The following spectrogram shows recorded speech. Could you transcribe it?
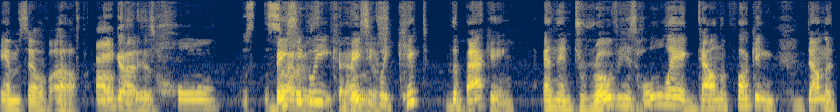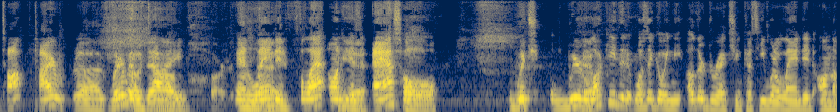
himself up. He oh, got his whole the side of his Basically, basically just- kicked the backing and then drove his whole leg down the fucking down the top tire uh, he railroad tie and landed flat on his asshole. Which we're Yeah. lucky that it wasn't going the other direction because he would have landed on the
